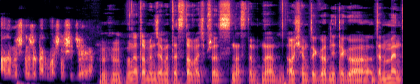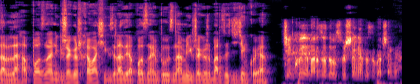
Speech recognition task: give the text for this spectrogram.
ale myślę, że tak właśnie się dzieje. Mhm. No to będziemy testować przez następne 8 tygodni tego, ten mental Lecha Poznań. Grzegorz Hałasik z Radia Poznań był z nami. Grzegorz, bardzo Ci dziękuję. Dziękuję bardzo, do usłyszenia, do zobaczenia.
